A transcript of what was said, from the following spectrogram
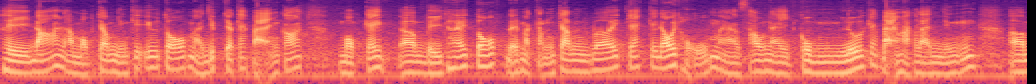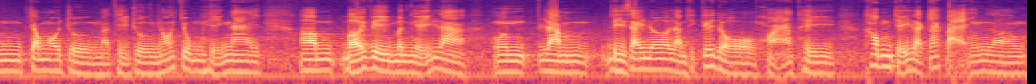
thì đó là một trong những cái yếu tố mà giúp cho các bạn có một cái uh, vị thế tốt để mà cạnh tranh với các cái đối thủ mà sau này cùng lứa các bạn hoặc là những um, trong môi trường mà thị trường nói chung hiện nay um, bởi vì mình nghĩ là um, làm designer làm thiết kế đồ họa thì không chỉ là các bạn uh,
